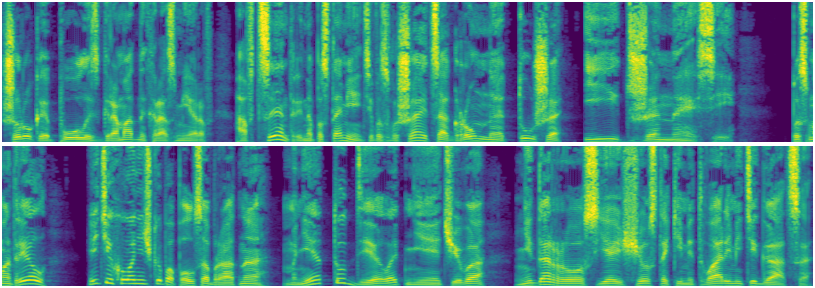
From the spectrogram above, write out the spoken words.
Широкая полость громадных размеров, а в центре на постаменте возвышается огромная туша И. Дженеси. Посмотрел и тихонечко пополз обратно. Мне тут делать нечего. Не дорос я еще с такими тварями тягаться.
